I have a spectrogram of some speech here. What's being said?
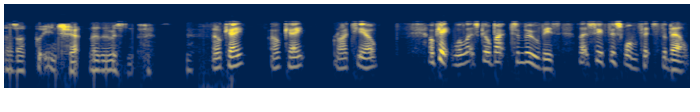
As I put in chat, no, there isn't. Okay, okay, rightio. Okay, well, let's go back to movies. Let's see if this one fits the bill.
